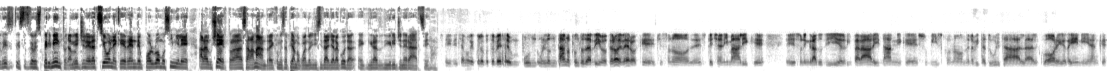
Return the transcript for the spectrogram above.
questo, questo esperimento diciamo... di rigenerazione che rende un po' l'uomo simile alla lucertola, alla salamandra, e come sappiamo quando gli si taglia la coda è in grado di rigenerarsi. Sì, diciamo che quello potrebbe essere un, un lontano punto d'arrivo, però è vero che ci sono specie animali che e sono in grado di riparare i danni che subiscono nella vita adulta al, al cuore, ai reni e anche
